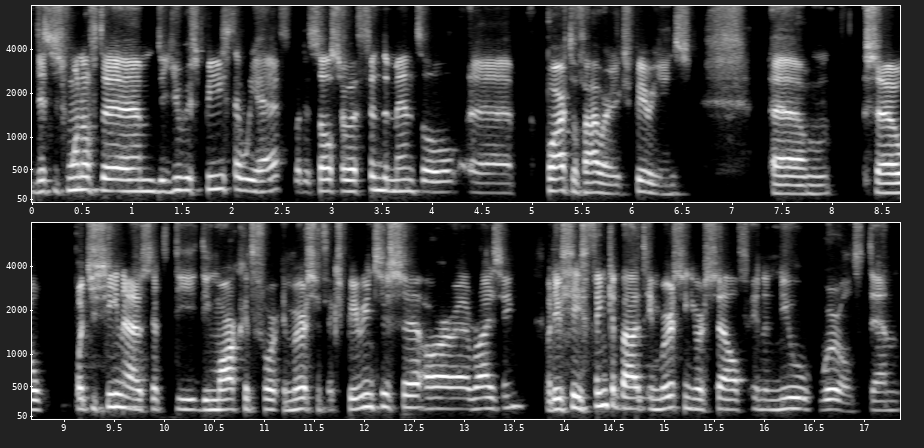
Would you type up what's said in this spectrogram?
this is one of the um, the USPs that we have, but it's also a fundamental uh, part of our experience. Um, so what you see now is that the the market for immersive experiences uh, are uh, rising. But if you think about immersing yourself in a new world, then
